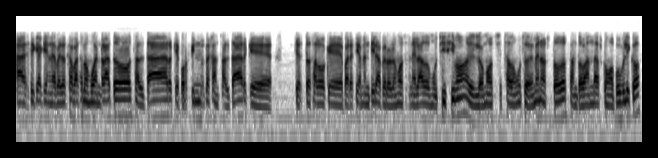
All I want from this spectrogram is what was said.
así que a quien le apetezca pasar un buen rato, saltar, que por fin nos dejan saltar, que que esto es algo que parecía mentira, pero lo hemos anhelado muchísimo y lo hemos echado mucho de menos todos, tanto bandas como público.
